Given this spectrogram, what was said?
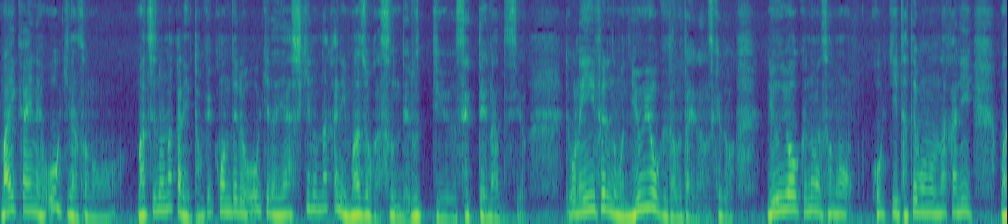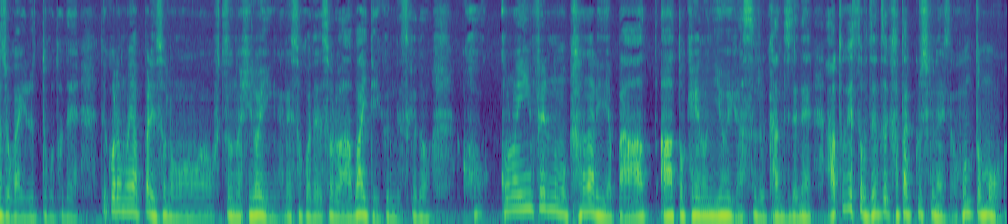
毎回ね大きなその街の中に溶け込んでる大きな屋敷の中に魔女が住んでるっていう設定なんですよ。でこのインフェルノもニューヨークが舞台なんですけどニューヨークのその大きい建物の中に魔女がいるってことででこれもやっぱりその普通のヒロインがねそこでそれを暴いていくんですけどこのインフェルノもかなりやっぱアート系の匂いがする感じでねアートゲストも全然堅苦しくないですよ。本当もう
